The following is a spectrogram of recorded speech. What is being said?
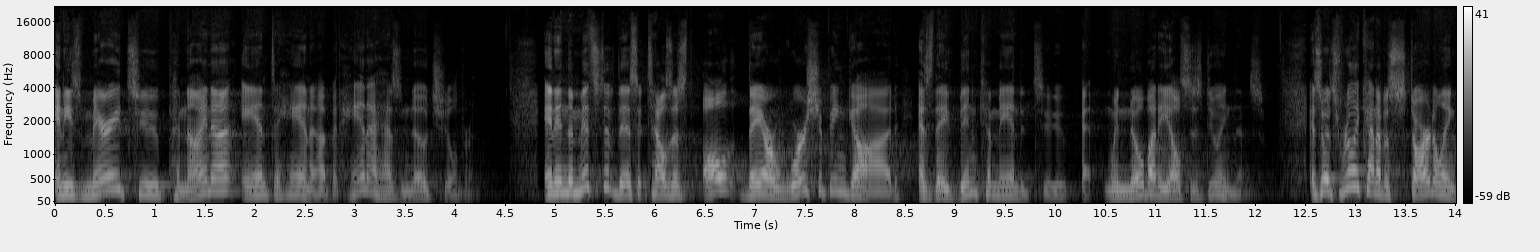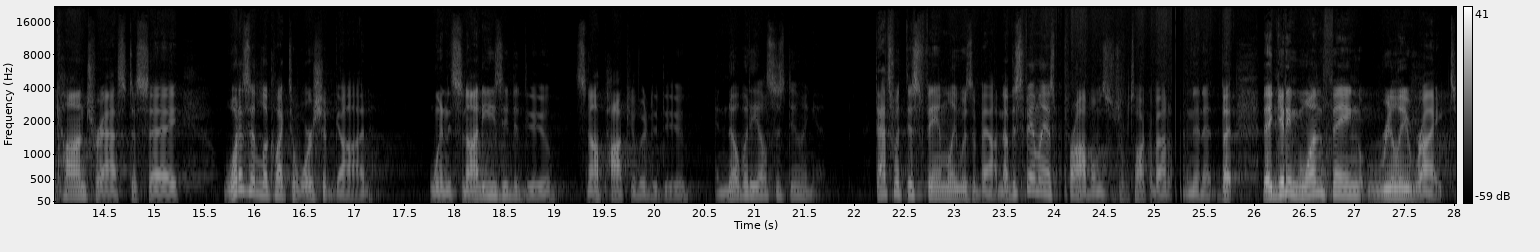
And he's married to Peninnah and to Hannah, but Hannah has no children. And in the midst of this, it tells us all they are worshiping God as they've been commanded to when nobody else is doing this. And so it's really kind of a startling contrast to say, what does it look like to worship God when it's not easy to do, it's not popular to do, and nobody else is doing it. That's what this family was about. Now, this family has problems, which we'll talk about in a minute, but they're getting one thing really right.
